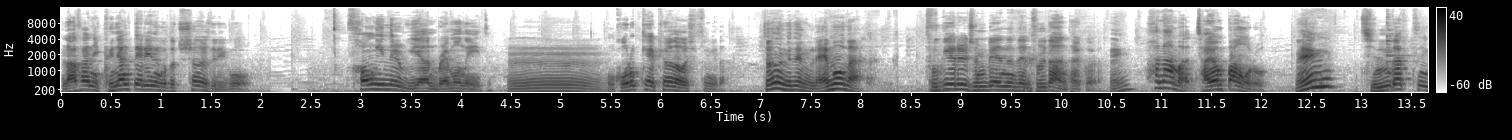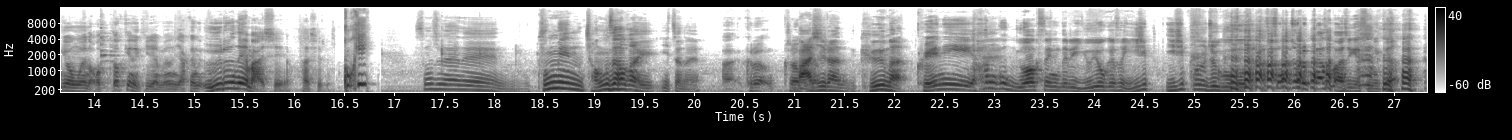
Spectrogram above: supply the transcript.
라산이 그냥 때리는 것도 추천을 드리고 성인을 위한 레모네이드 음. 뭐 그렇게 표현하고 싶습니다 저는 그냥 레모나. 두 개를 준비했는데 둘 다 안 탈 거예요 엥? 하나만 자연빵으로 엥? 진 같은 경우에는 어떻게 느끼냐면 약간 어른의 맛이에요 사실은 소주에는 국민 정서가 이- 있잖아요. 아 그럼 그럼 맛이란 그 맛. 괜히 한국 유학생들이 뉴욕에서 20, 20불 주고 소주를 까서 마시겠습니까?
